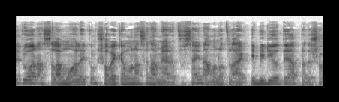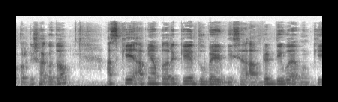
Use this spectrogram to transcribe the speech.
এভরিওয়ান আসসালামু আলাইকুম। সবাই কেমন আছেন? আমি আরিফ হুসাইন। আমার নতুন আরেকটি ভিডিওতে আপনাদের সকলকে স্বাগত আজকে আমি আপনাদেরকে দুবাইয়ের ভিসার আপডেট দিব এবং কি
